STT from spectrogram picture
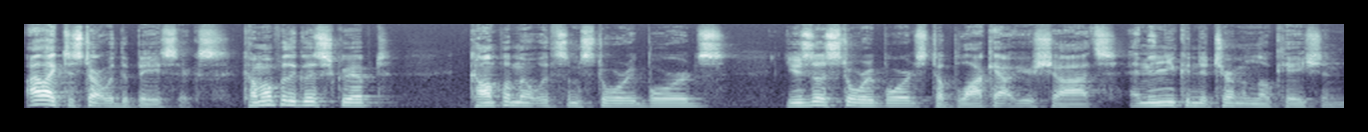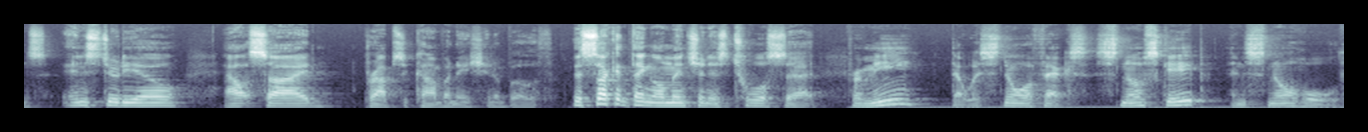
I like to start with the basics. Come up with a good script, complement with some storyboards, use those storyboards to block out your shots, and then you can determine locations in studio, outside, perhaps a combination of both. The second thing I'll mention is tool set. For me, that was Snow Effects Snowscape and Snowhold.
